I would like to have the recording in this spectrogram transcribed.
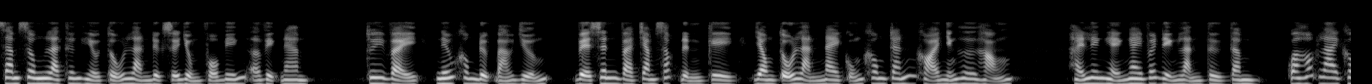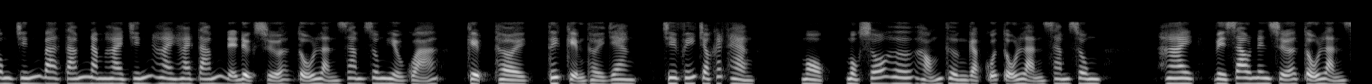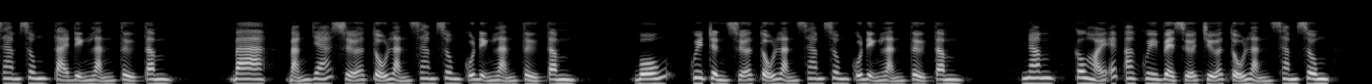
Samsung là thương hiệu tủ lạnh được sử dụng phổ biến ở Việt Nam. Tuy vậy, nếu không được bảo dưỡng, vệ sinh và chăm sóc định kỳ, dòng tủ lạnh này cũng không tránh khỏi những hư hỏng. Hãy liên hệ ngay với Điện lạnh Từ Tâm qua hotline 0938529228 để được sửa tủ lạnh Samsung hiệu quả, kịp thời, tiết kiệm thời gian, chi phí cho khách hàng. 1. Một số hư hỏng thường gặp của tủ lạnh Samsung. 2. Vì sao nên sửa tủ lạnh Samsung tại Điện lạnh Từ Tâm? 3. Bảng giá sửa tủ lạnh Samsung của Điện lạnh Từ Tâm. 4. Quy trình sửa tủ lạnh Samsung của Điện lạnh Từ Tâm. 5. Câu hỏi FAQ về sửa chữa tủ lạnh Samsung.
